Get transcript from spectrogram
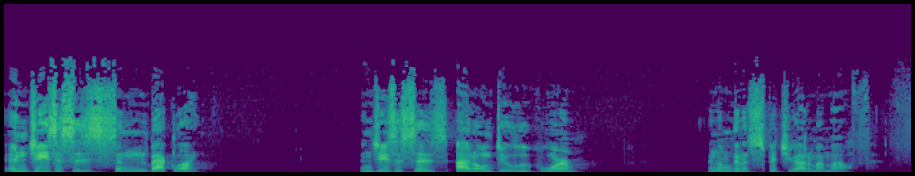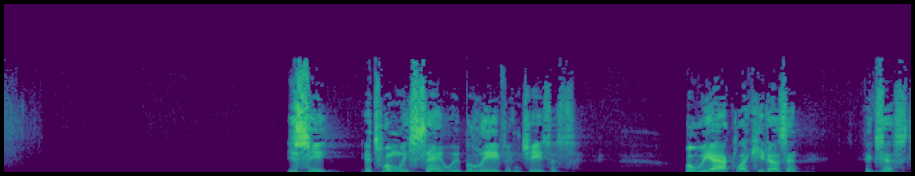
And Jesus is in the back line. And Jesus says, I don't do lukewarm, and I'm going to spit you out of my mouth. You see, it's when we say we believe in Jesus but we act like he doesn't exist.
